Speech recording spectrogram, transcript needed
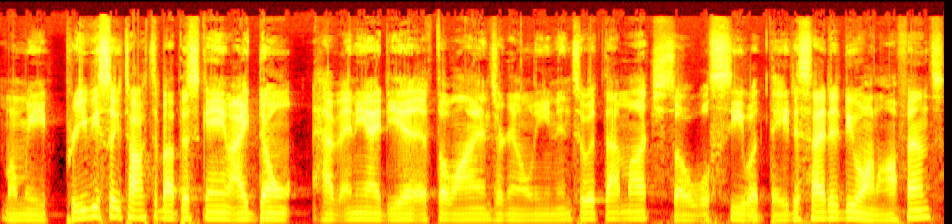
when we previously talked about this game, I don't have any idea if the Lions are going to lean into it that much. So we'll see what they decide to do on offense.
